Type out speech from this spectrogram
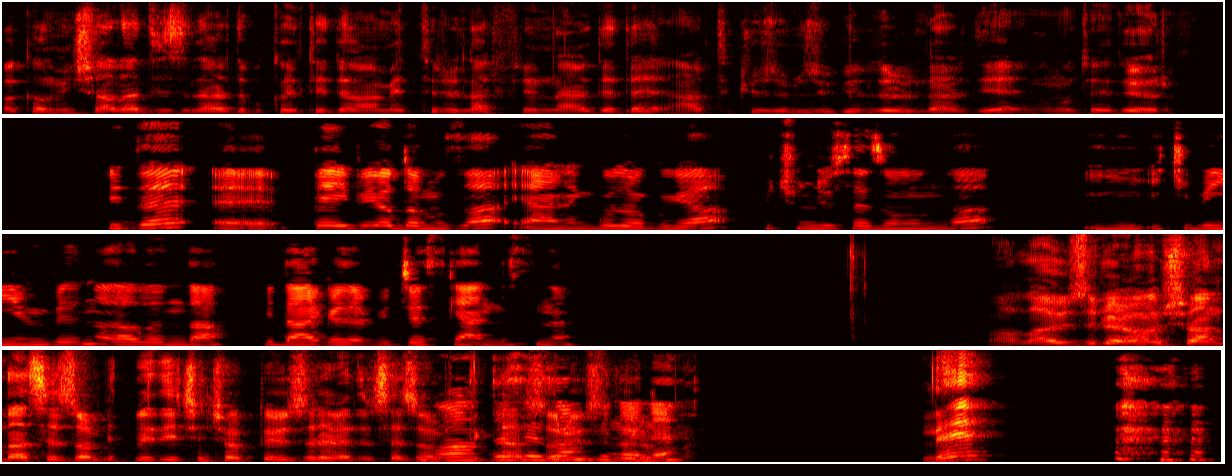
Bakalım inşallah dizilerde bu kaliteyi devam ettirirler. Filmlerde de artık yüzümüzü güldürürler diye umut ediyorum. Bir de e, Baby Yoda'mıza yani Grogu'ya 3. sezonunda 2021'in aralığında bir daha görebileceğiz kendisini. Vallahi üzülüyorum ama şu anda sezon bitmediği için çok da üzülemedim. Sezon Bu bittikten sonra üzülürüm. Ne?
